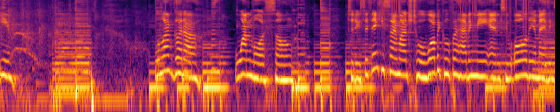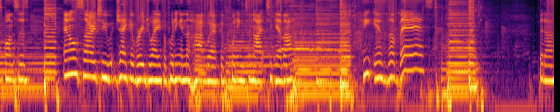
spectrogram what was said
you. Well, I've got uh, one more song to do. So thank you so much to Awabakal for having me and to all of the amazing sponsors and also to Jacob Ridgway for putting in the hard work of putting tonight together. He is the best. But uh,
